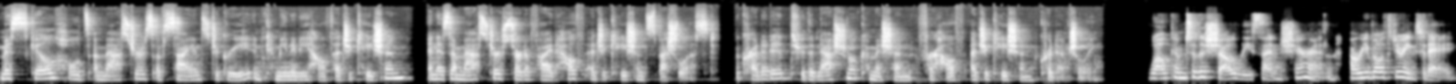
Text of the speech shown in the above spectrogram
Ms. Skill holds a Master's of Science degree in Community Health Education and is a Master Certified Health Education Specialist, accredited through the National Commission for Health Education Credentialing. Welcome to the show, Lisa and Sharon. How are you both doing today?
